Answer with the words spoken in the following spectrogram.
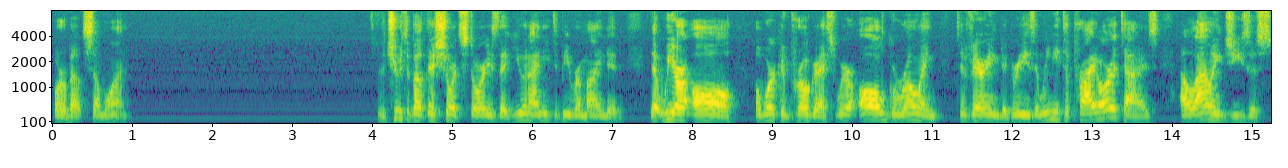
or about someone. The truth about this short story is that you and I need to be reminded that we are all a work in progress. We're all growing to varying degrees, and we need to prioritize allowing Jesus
